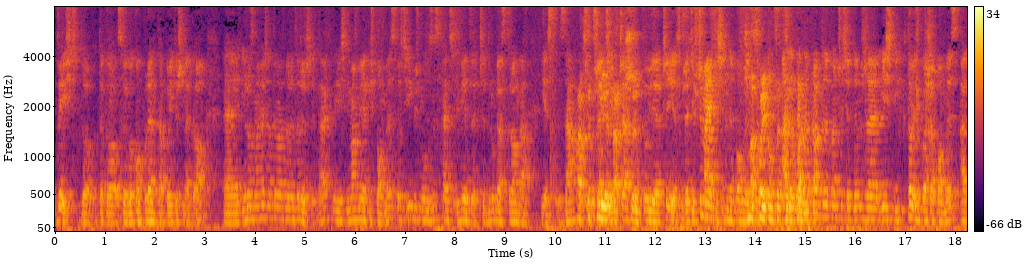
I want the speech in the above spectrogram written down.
wyjść do tego swojego konkurenta politycznego i rozmawiać na temat merytoryczny. Tak? Jeśli mamy jakiś pomysł, to chcielibyśmy uzyskać wiedzę, czy druga strona jest za, Akceptuje, czy przeciw, tak, czy czy- akceptuje, czy jest przeciw, czy ma jakiś inny pomysł. Czy ma swoje koncepcje Ale tak tak. naprawdę kończy się tym, że jeśli ktoś zgłasza pomysł, a,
